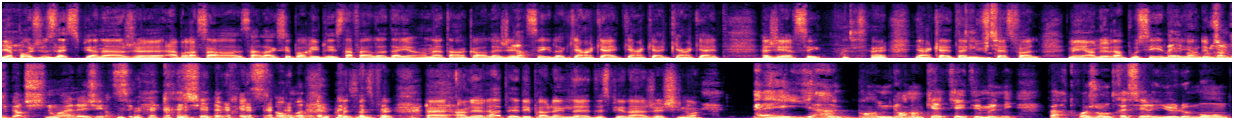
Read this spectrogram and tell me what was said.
il n'y a, pas juste l'espionnage euh, à Brossard. Ça a l'air que c'est pas réglé, cette affaire-là. D'ailleurs, on attend encore la GRC là, qui enquête, qui enquête, qui enquête. La GRC, il enquête à une vitesse folle. Mais en Europe aussi, là, Ben, il y a beaucoup des de gens qui parlent chinois à la GRC. J'ai l'impression. Ça se peut. Euh, en Europe, il y a des problèmes de- d'espionnage chinois. Ben, il y a un grand- une grande enquête qui a été menée par trois journaux très sérieux, Le Monde,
